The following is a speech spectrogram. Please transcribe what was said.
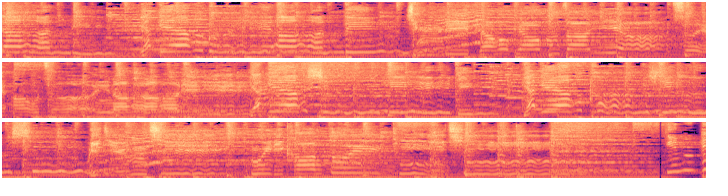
情难离，夜夜袂安眠。情意飘飘，不知影最后在哪里。夜夜心稀微，夜夜空相思。为情痴，每日空对天星。今夜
